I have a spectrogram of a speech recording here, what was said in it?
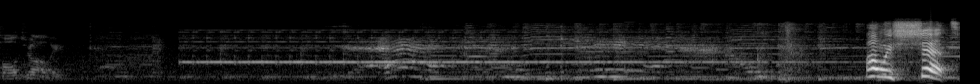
Paul Jolley. Holy shit!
